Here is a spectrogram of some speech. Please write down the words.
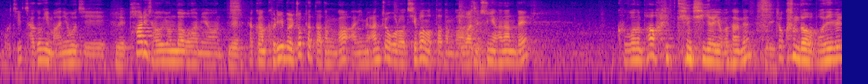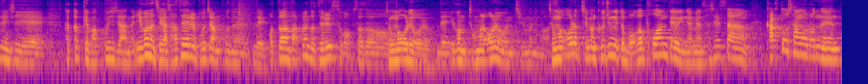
뭐지 자극이 많이 오지 네. 팔이 자극이 온다고 하면 네. 약간 그립을 좁혔다던가 아니면 안쪽으로 집어넣었다던가 맞아요. 둘 중에 하나인데 그거는 powerlifting식이라기보다는 네. 조금 더 보디빌딩식에 가깝게 바꾸시지 않나 이거는 제가 자세를 보지 않고는 네. 어떠한 답변도 드릴 수가 없어서 정말 어려워요. 네 이건 정말 어려운 질문인 것 같습니다 정말 어렵지만 그 중에 또 뭐가 포함되어 있냐면 사실상 각도상으로는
